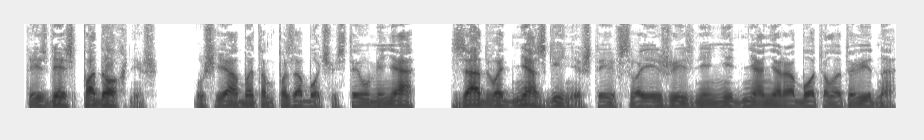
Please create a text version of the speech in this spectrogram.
Ты здесь подохнешь. Уж я об этом позабочусь. Ты у меня за два дня сгинешь. Ты в своей жизни ни дня не работал, это видно.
